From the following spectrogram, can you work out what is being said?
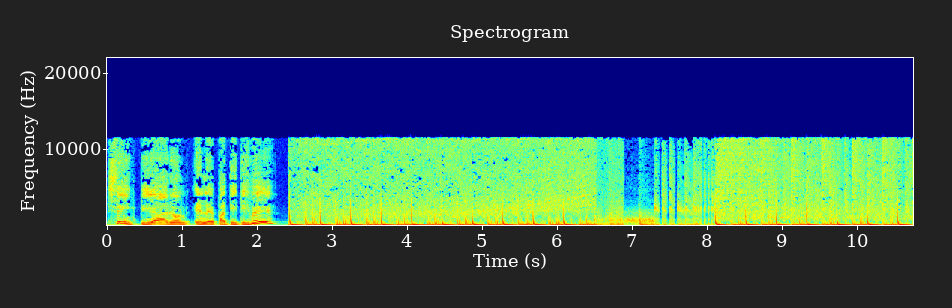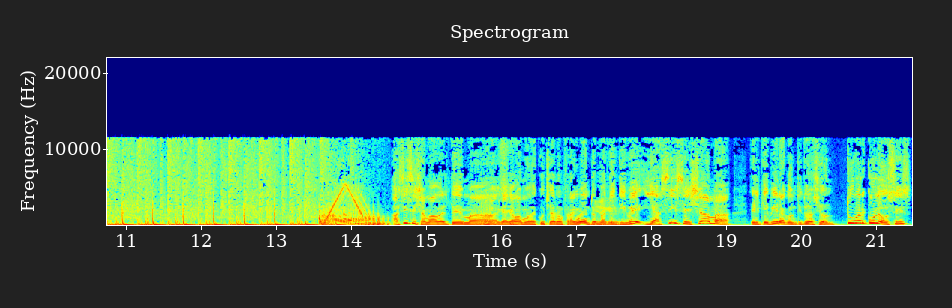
se inspiraron en la hepatitis B. Así se llamaba el tema Ah, que sí. acabamos de escuchar un fragmento, Mire hepatitis B, y así se llama el que viene a continuación, tuberculosis.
